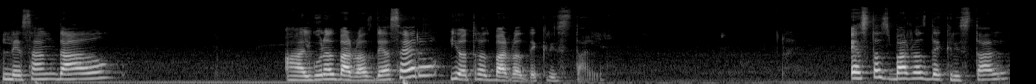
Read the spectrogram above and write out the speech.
les han dado algunas barras de acero y otras barras de cristal. Estas barras de cristal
